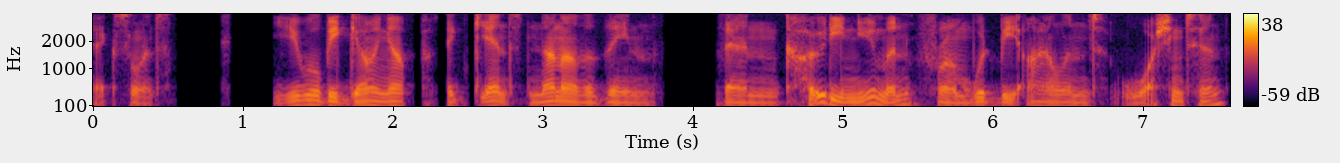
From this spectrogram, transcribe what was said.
excellent. You will be going up against none other than than Cody Newman from Whidbey Island, Washington.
